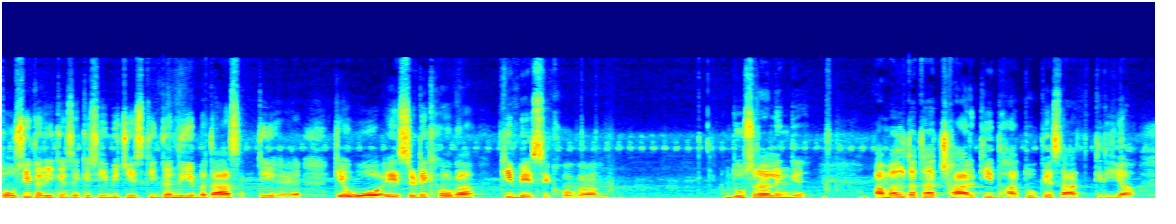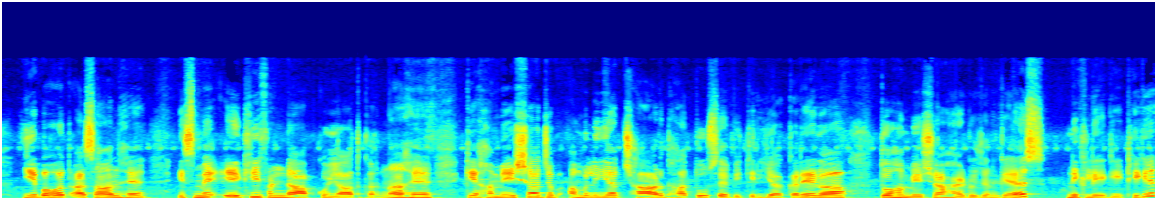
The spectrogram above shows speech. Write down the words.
तो उसी तरीके से किसी भी चीज़ की गंध ये बता सकती है कि वो एसिडिक होगा कि बेसिक होगा। दूसरा लेंगे। अमल तथा क्षार की धातु के साथ क्रिया। ये बहुत आसान है। इसमें एक ही फंडा आपको याद करना है कि हमेशा जब अम्ल या क्षार धातु से भी क्रिया करेगा तो हमेशा हाइड्रोजन गैस निकलेगी, ठीक है?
